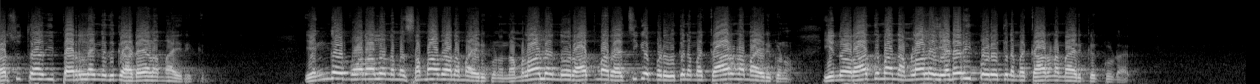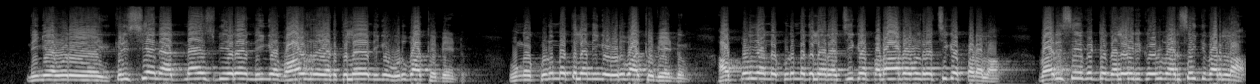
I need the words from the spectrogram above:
பசுத்தாவி பெறலைங்கிறதுக்கு அடையாளமாக இருக்குது எங்கே போனாலும் நம்ம சமாதானமாக இருக்கணும். நம்மளால் இன்னொரு ஆத்மா ரசிக்கப்படுவதற்கு நம்ம காரணமாக இருக்கணும். இன்னொரு ஆத்மா நம்மளால் இடறி போகிறதுக்கு நம்ம காரணமாக இருக்கக்கூடாது. நீங்கள் ஒரு கிறிஸ்டியன் அட்மாஸ்பியரை நீங்கள் வாழ்கிற இடத்துல நீங்கள் உருவாக்க வேண்டும். உங்க குடும்பத்துல நீங்க உருவாக்க வேண்டும். அப்பொழுது அந்த குடும்பத்துல ரசிக்கப்படாதவள் ரசிக்கப்படலாம். வரிசை விட்டு விலை இருக்கவள் வரிசைக்கு வரலாம்.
